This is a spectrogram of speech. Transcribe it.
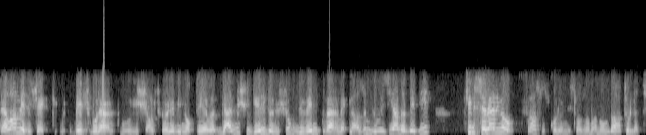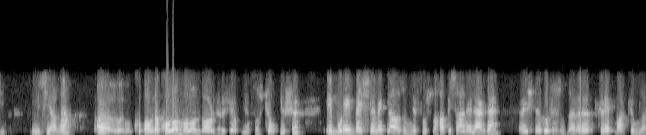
devam edecek mecburen bu iş artık öyle bir noktaya gelmiş ki geri dönüş yok. Güvenlik vermek lazım. Louisiana dediği kimseler yok. Fransız kolonisi o zaman onu da hatırlatayım. Louisiana. Ee, orada kolon molon doğru dürüst yok. Nüfus çok düşük. E, burayı beslemek lazım nüfuslu. Hapishanelerden e, işte hırsızları, kürek mahkumları.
